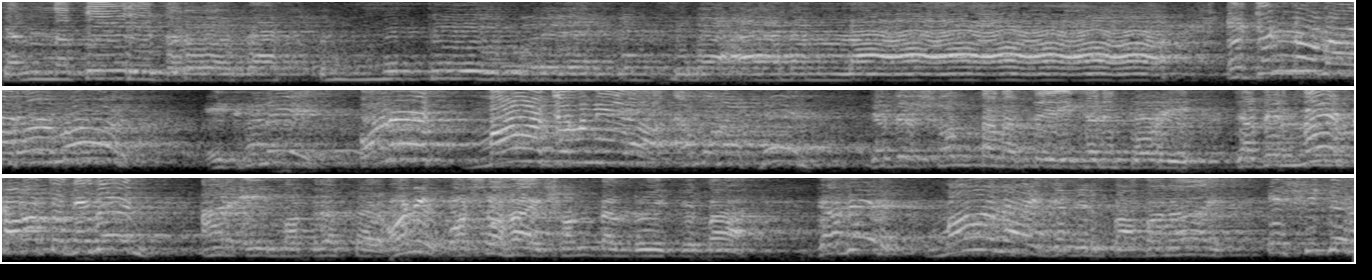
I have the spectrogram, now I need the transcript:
জান্নাতের দরওয়াজা উন্মুক্ত করে রাখবেন, সুবহানাল্লাহ। এজন্য আমার এখানে অনেক মা জননীরা এমন আছেন, যাদের সন্তান আছে এখানে পড়ে, যাদের মেয়ে তারা তো দেবেন, আর এই মাদ্রাসায় অনেক অসহায় সন্তান রয়েছে মা। যাদের মা নাই, যাদের বাবা নাই এই শীতের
